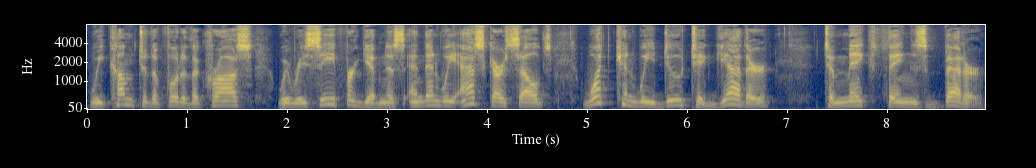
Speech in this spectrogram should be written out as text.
We come to the foot of the cross, we receive forgiveness, and then we ask ourselves, what can we do together to make things better?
